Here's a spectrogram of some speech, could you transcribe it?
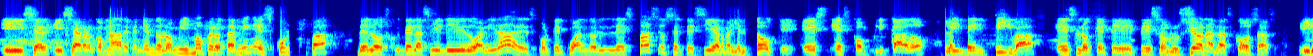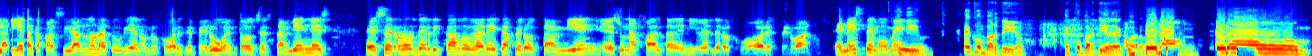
y se, y se acomoda defendiendo lo mismo, pero también es culpa de, los, de las individualidades, porque cuando el espacio se te cierra y el toque es, es complicado, la inventiva es lo que te, te soluciona las cosas, y, la, y esa capacidad no la tuvieron los jugadores de Perú, entonces también es, es error de Ricardo Gareca, pero también es una falta de nivel de los jugadores peruanos, en este momento. Sí, es compartido. Es compartido, de acuerdo. Pero, pero,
